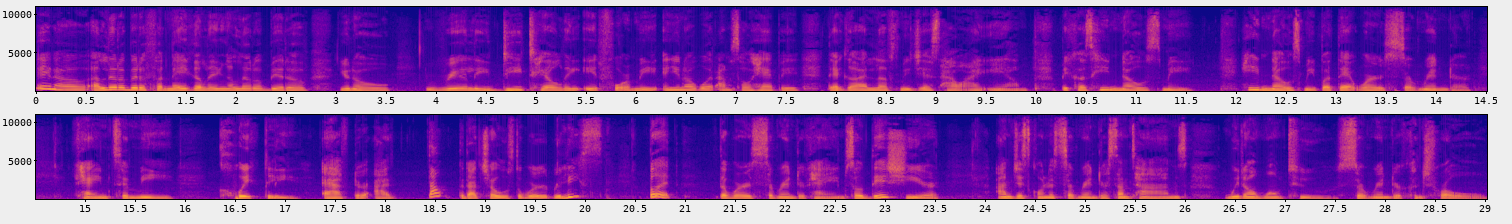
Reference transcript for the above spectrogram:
you know, a little bit of finagling, a little bit of, you know, really detailing it for me. And you know what? I'm so happy that God loves me just how I am because He knows me. He knows me. But that word surrender came to me quickly after I thought that I chose the word release, but the word surrender came. So this year, I'm just going to surrender. Sometimes we don't want to surrender control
